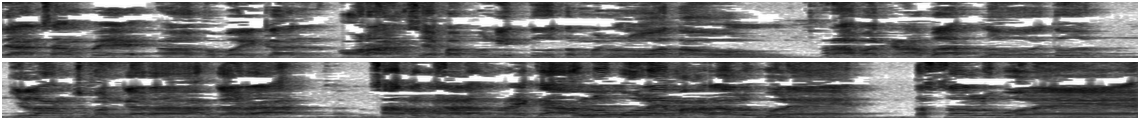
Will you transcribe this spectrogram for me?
jangan sampai eh, kebaikan orang siapa pun itu temen lu atau kerabat kerabat lu itu hilang cuman gara-gara satu kesalahan mereka. Lu Iya. boleh marah, lu boleh kesel, lu boleh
